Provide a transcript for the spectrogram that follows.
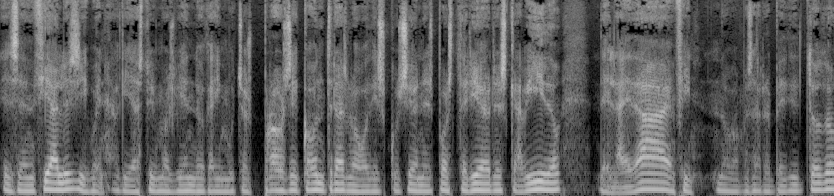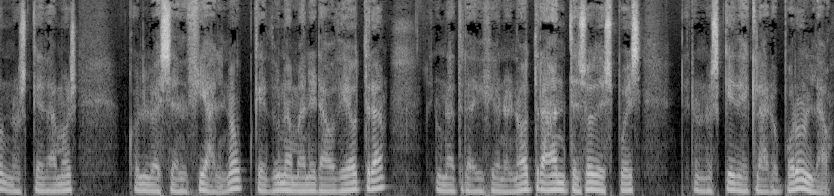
esenciales y bueno, aquí ya estuvimos viendo que hay muchos pros y contras, luego discusiones posteriores que ha habido de la edad, en fin, no vamos a repetir todo, nos quedamos con lo esencial, ¿no? Que de una manera o de otra, en una tradición o en otra, antes o después, pero nos quede claro, por un lado,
